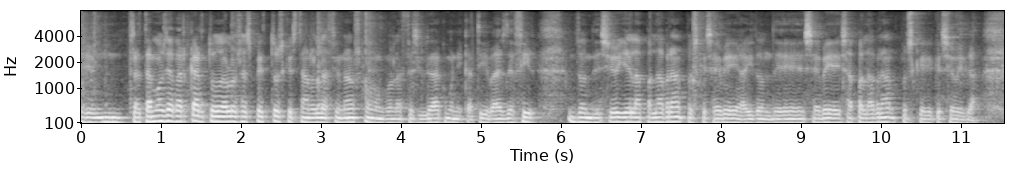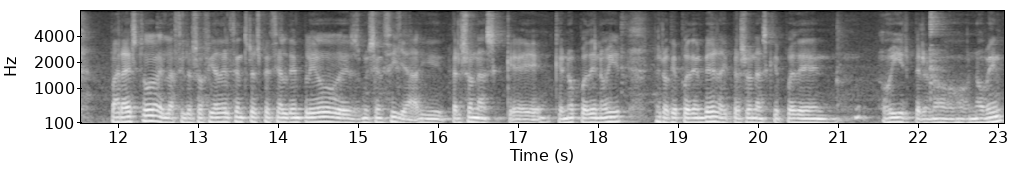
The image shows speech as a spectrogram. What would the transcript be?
Eh, tratamos de abarcar todos los aspectos que están relacionados con, la accesibilidad comunicativa, es decir, donde se oye la palabra, pues que se vea, y donde se ve esa palabra, pues que se oiga. Para esto, la filosofía del Centro Especial de Empleo es muy sencilla. Hay personas que, que no pueden oír, pero que pueden ver. Hay personas que pueden oír, pero no, no ven.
